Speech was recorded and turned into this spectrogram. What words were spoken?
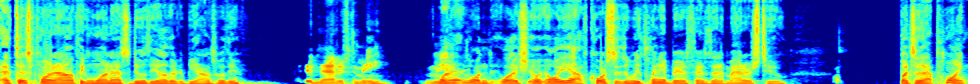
At this point, I don't think one has to do with the other. To be honest with you, It matters to me. I mean, well, well, well, oh, oh yeah, of course there'll be plenty of Bears fans that it matters to. But to that point,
